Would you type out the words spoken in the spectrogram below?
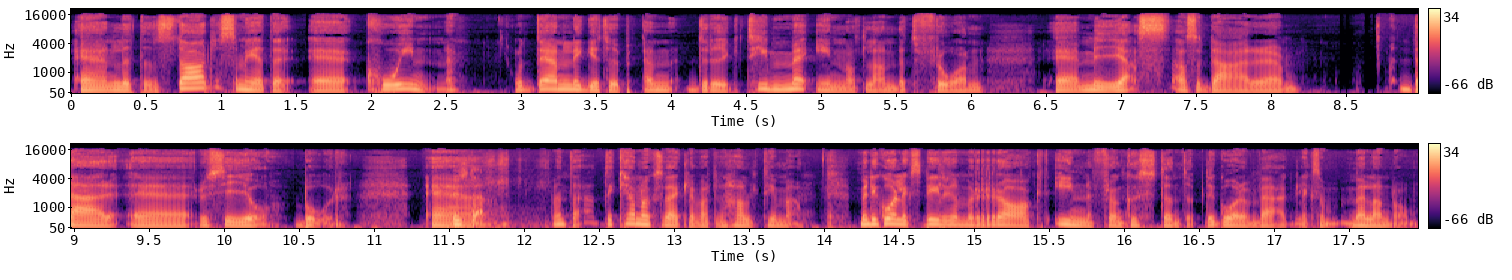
en liten stad som heter eh, Coin. Och den ligger typ en dryg timme inåt landet från eh, Mias, alltså där, eh, där eh, Rosillo bor. Eh. Vänta, det kan också verkligen varit en halvtimme. Men det går liksom, det är liksom rakt in från kusten typ, det går en väg liksom mellan dem.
